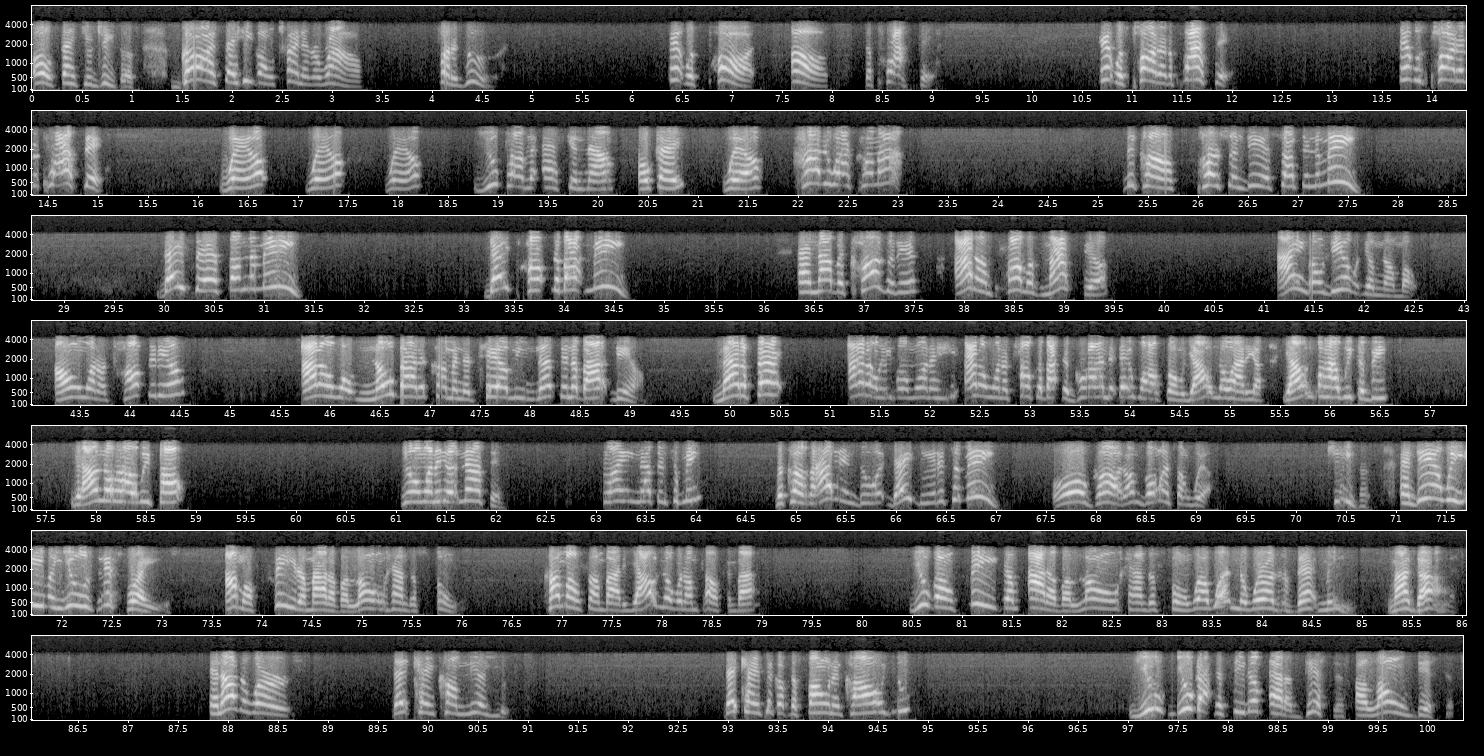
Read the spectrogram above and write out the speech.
oh, thank you, Jesus. God said he going to turn it around for the good. It was part of the process. It was part of the process. It was part of the process. Well, well, well, you probably asking now, okay, well, how do I come out? Because person did something to me. They said something to me. They talked about me. And now because of this, I done promised myself I ain't gonna deal with them no more. I don't want to talk to them. I don't want nobody coming to tell me nothing about them. Matter of fact, I don't even want to. I don't want to talk about the ground that they walk on. Y'all know how they. Y'all know how we could be. Y'all know how we talk. You don't want to hear nothing. Explain nothing to me because I didn't do it. They did it to me. Oh God, I'm going somewhere. Jesus. And then we even use this phrase I'm going to feed them out of a long handled spoon. Come on, somebody. Y'all know what I'm talking about. you going to feed them out of a long handled spoon. Well, what in the world does that mean? My God. In other words, they can't come near you. They can't pick up the phone and call you. You you got to see them at a distance, a long distance.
